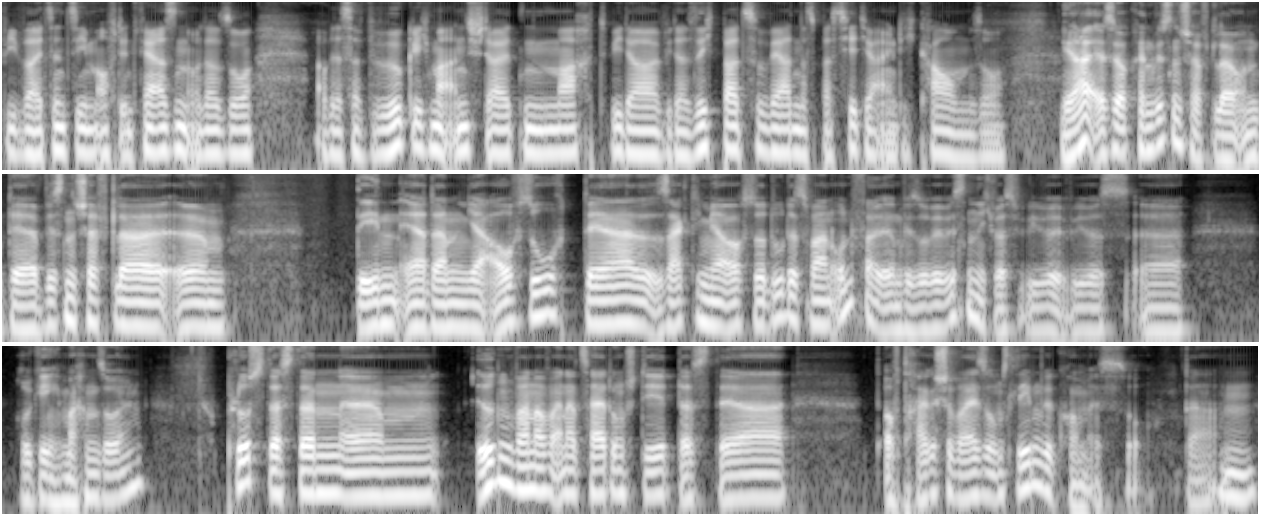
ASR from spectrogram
wie weit sind sie ihm auf den Fersen oder so. Aber dass er wirklich mal Anstalten macht, wieder, wieder sichtbar zu werden, das passiert ja eigentlich kaum so. Ja, er ist ja auch kein Wissenschaftler und der Wissenschaftler, ähm, den er dann ja aufsucht, der sagt ihm ja auch so, du, das war ein Unfall irgendwie so, wir wissen nicht, was, wie, wir, wie wir es äh, rückgängig machen sollen. Plus, dass dann ähm, irgendwann auf einer Zeitung steht, dass der auf tragische Weise ums Leben gekommen ist. So, da Hm.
